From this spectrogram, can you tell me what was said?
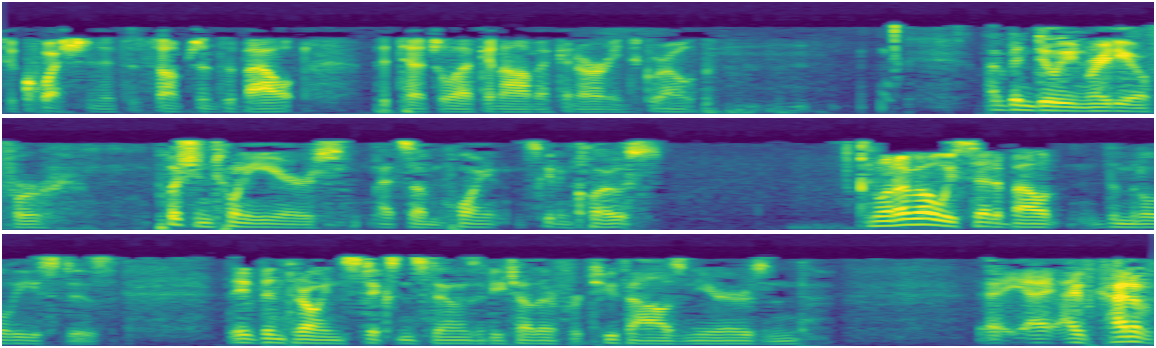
to question its assumptions about potential economic and earnings growth. I've been doing radio for pushing 20 years at some point. It's getting close. And what I've always said about the Middle East is they've been throwing sticks and stones at each other for 2,000 years, and I, I've kind of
